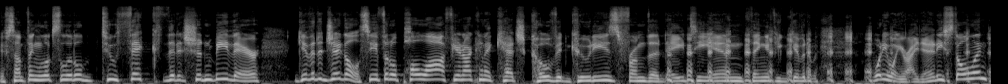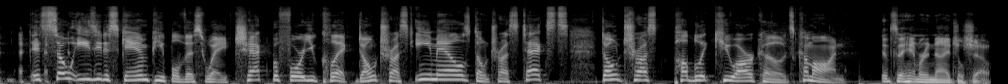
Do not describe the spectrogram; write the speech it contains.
if something looks a little too thick that it shouldn't be there, give it a jiggle. See if it'll pull off. You're not going to catch COVID cooties from the ATM thing if you give it a. What do you want? Your identity stolen? It's so easy to scam people this way. Check before you click. Don't trust emails. Don't trust texts. Don't trust public QR codes. Come on. It's the Hammer and Nigel show.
